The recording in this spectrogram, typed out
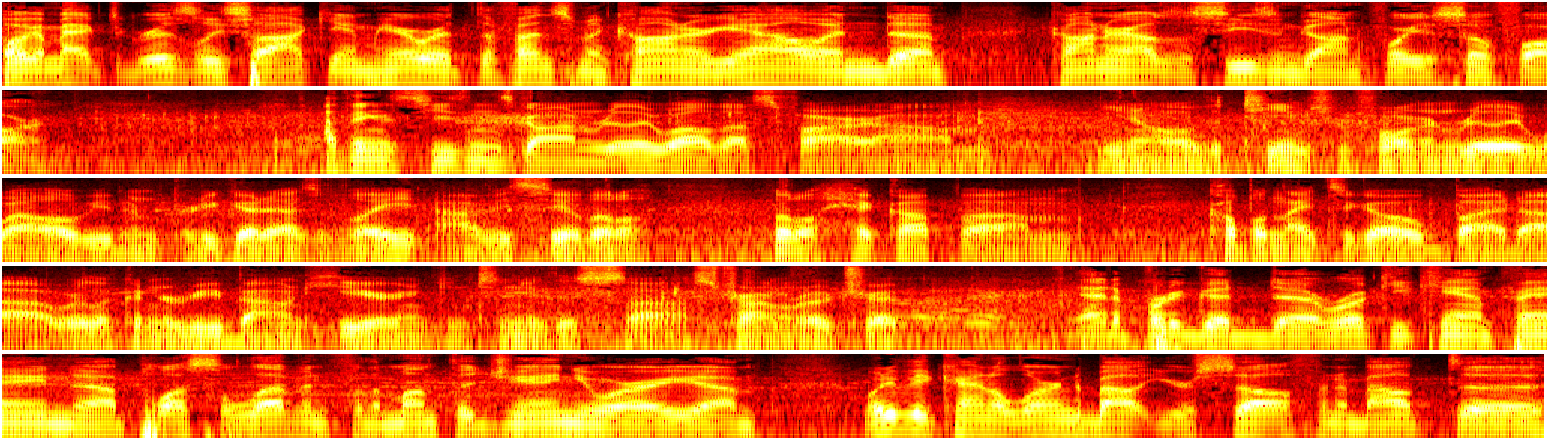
Welcome back to Grizzlies Hockey. I'm here with defenseman Connor Yao. And uh, Connor, how's the season gone for you so far? I think the season's gone really well thus far. Um, you know, the team's performing really well. We've been pretty good as of late. Obviously, a little little hiccup um, a couple nights ago, but uh, we're looking to rebound here and continue this uh, strong road trip. You had a pretty good uh, rookie campaign, uh, plus 11 for the month of January. Um, what have you kind of learned about yourself and about uh,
